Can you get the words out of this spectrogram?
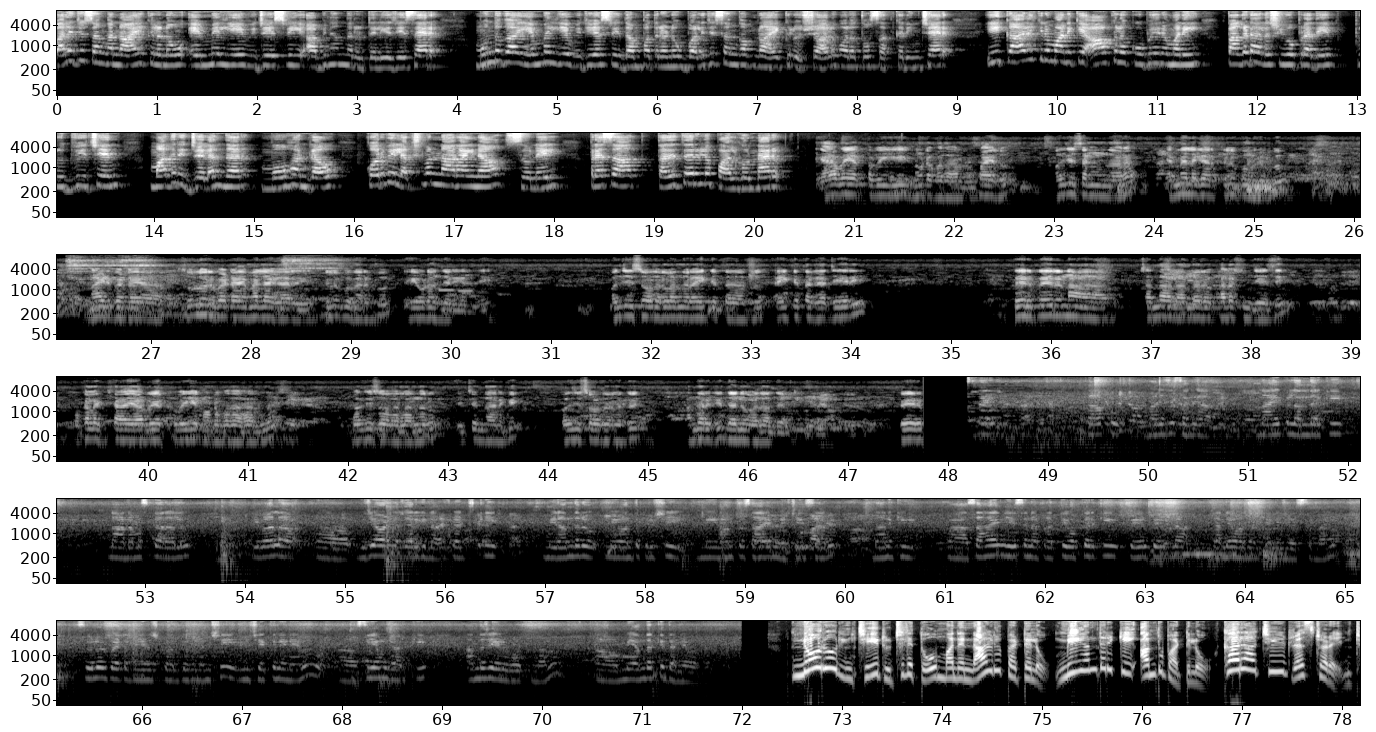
బలిజ సంఘ నాయకులను ఎమ్మెల్యే విజయశ్రీ అభినందనలు తెలియజేశారు. ముందుగా ఎమ్మెల్యే విజయశ్రీ దంపతులను బలిజ సంఘం నాయకులు శాలువలతో సత్కరించారు. ఈ కార్యక్రమానికి ఆకుల కుబేరమణి పగడాల శివప్రదీప్ పృథ్వీచంద్ మదరి జలంధర్ మోహన్ రావు లక్ష్మణ్ లక్ష్మణనారాయణ సునీల్ ప్రసాద్ తదితరులు పాల్గొన్నారు. యాభై ఒక్క వెయ్యి నూట పదహారు రూపాయలు బలిజ సంఘం ద్వారా ఎమ్మెల్యే గారు పిలుపు మేరకు నాయుడుపేట సూళ్ళూరుపేట ఎమ్మెల్యే గారి పిలుపు మేరకు ఇవ్వడం జరిగింది. మంచి సోదరులందరూ ఐక్యత ఐక్యతగా చేరి పేరు పేరున చందాలు అందరూ కలెక్షన్ చేసి ఒక లక్ష యాభై ఒక్క వెయ్యి నూట పదహారులు బలిజీ సోదరులందరూ ఇచ్చిన దానికి బలిజీ సోదరులకి అందరికీ ధన్యవాదాలు తెలుపుతున్నాను. పేరు కాపు సంఘ నాయకులందరికీ నా నమస్కారాలు. ఇవాళ విజయవాడలో జరిగిన ఫ్లడ్స్కి మీరందరూ మీ వంతు కృషి మీ వంతు సాయం మీరు చేశారు. దానికి సహాయం చేసిన ప్రతి ఒక్కరికి పేరు పేరున ధన్యవాదాలు తెలియజేస్తున్నాను. సూలూరుపేట నియోజకవర్గం నుంచి ఈ చెక్ని నేను సీఎం గారికి అందజేయబోతున్నాను. మీ అందరికీ ధన్యవాదాలు. నోరూరించే రుచులతో మన నాయుడుపేటలో మీ అందరికీ అందుబాటులో Karachi restaurant.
